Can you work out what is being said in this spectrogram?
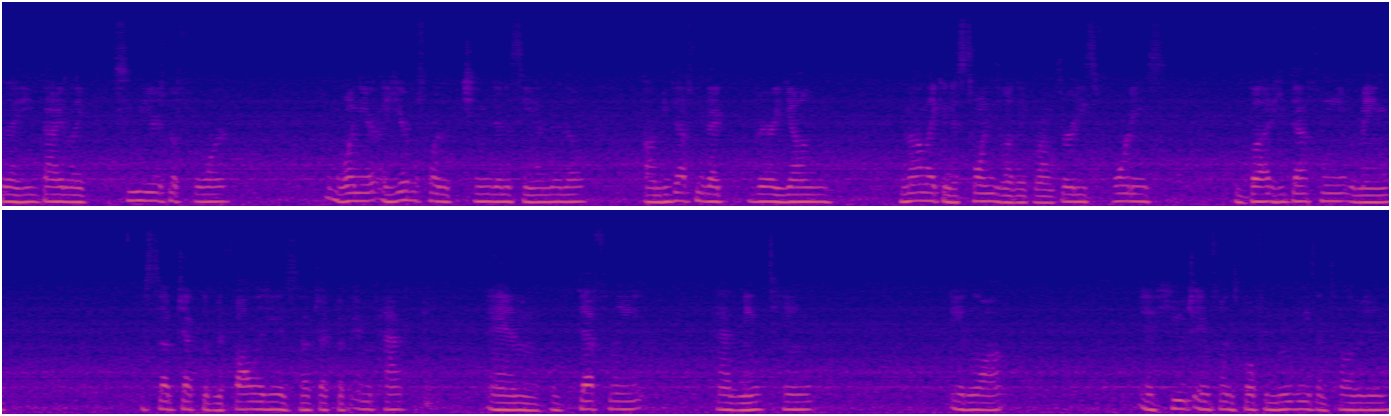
that he died like two years before one year a year before the Qing dynasty ended though um, he definitely died very young, not like in his 20s, but like around 30s, 40s. But he definitely remained a subject of mythology, a subject of impact, and definitely has maintained a lot, a huge influence both in movies and television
